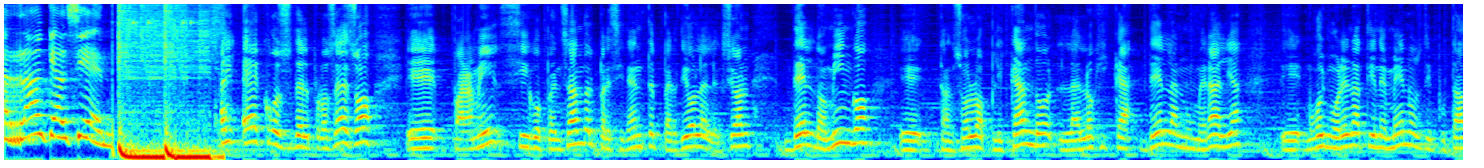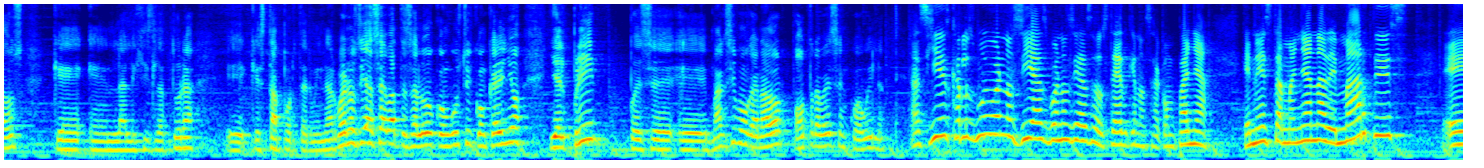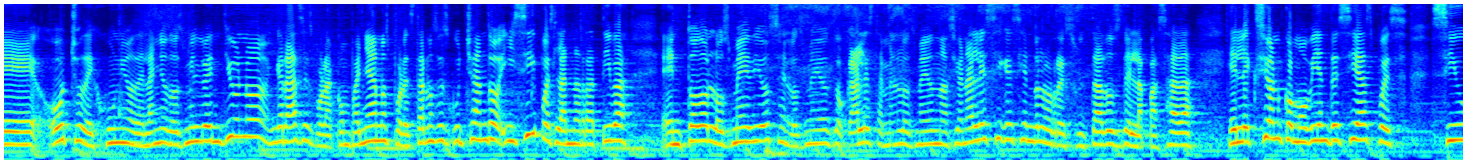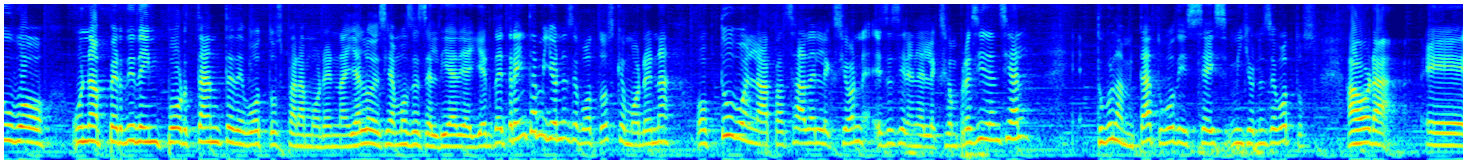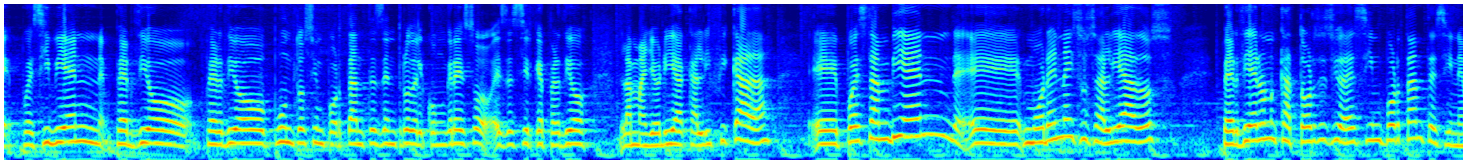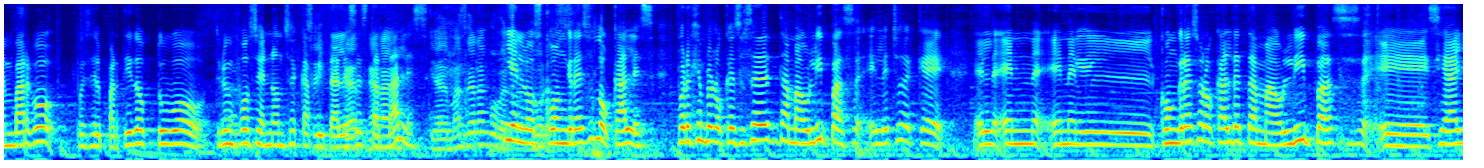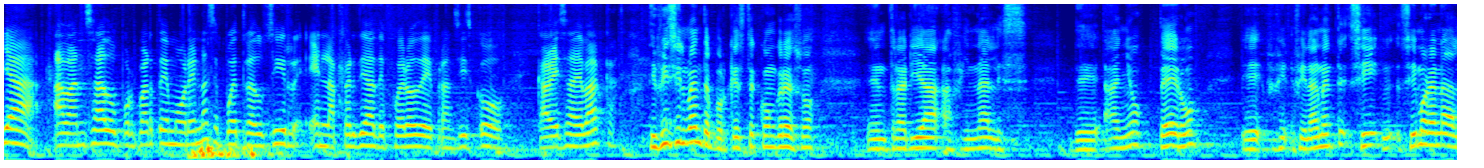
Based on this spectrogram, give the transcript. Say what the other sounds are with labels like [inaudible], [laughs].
arranque al 100. Hay ecos del proceso. Eh, para mí, sigo pensando, el presidente perdió la elección del domingo, eh, tan solo aplicando la lógica de la numeralia. Eh, hoy Morena tiene menos diputados que en la legislatura que está por terminar. Buenos días, Eva, te saludo con gusto y con cariño. Y el PRI, pues máximo ganador otra vez en Coahuila. Así es, Carlos, muy buenos días. Buenos días a usted que nos acompaña en esta mañana de martes. 8 eh, de junio del año 2021. Gracias por acompañarnos, por estarnos escuchando. Y sí, pues la narrativa en todos los medios, en los medios locales, también en los medios nacionales, sigue siendo los resultados de la pasada elección. Como bien decías, pues sí hubo una pérdida importante de votos para Morena. Ya lo decíamos desde el día de ayer. De 30 millones de votos que Morena obtuvo en la pasada elección, es decir, en la elección presidencial, tuvo la mitad, tuvo 16 millones de votos. Ahora, eh, pues si bien perdió, perdió puntos importantes dentro del Congreso, es decir, que perdió la mayoría calificada, eh, pues también eh, Morena y sus aliados Perdieron 14 ciudades importantes, sin embargo, pues el partido obtuvo triunfos en 11 capitales estatales. y además ganan Y en los congresos locales. Por ejemplo, lo que sucede en Tamaulipas, el hecho de que en, el Congreso local de Tamaulipas eh, se haya avanzado por parte de Morena, se puede traducir en la pérdida de fuero de Francisco Cabeza de Vaca. Difícilmente, porque este Congreso entraría a finales de año, pero finalmente, sí, sí Morena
